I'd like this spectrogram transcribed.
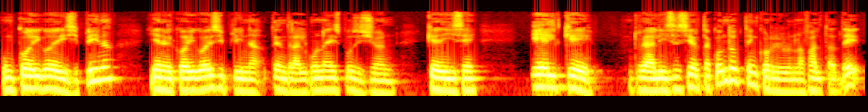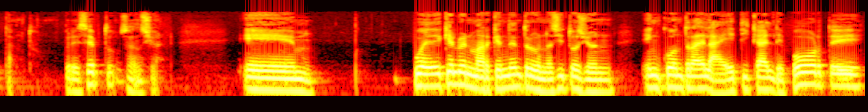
un código de disciplina y en el código de disciplina tendrá alguna disposición que dice el que realice cierta conducta incurrirá una falta de tanto. Precepto, sanción. Em, puede que lo enmarquen dentro de una situación en contra de la ética del deporte,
